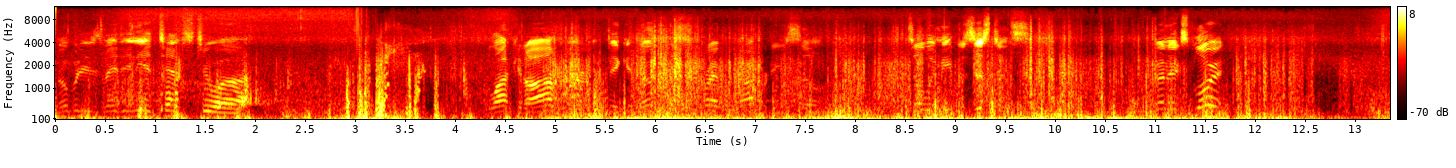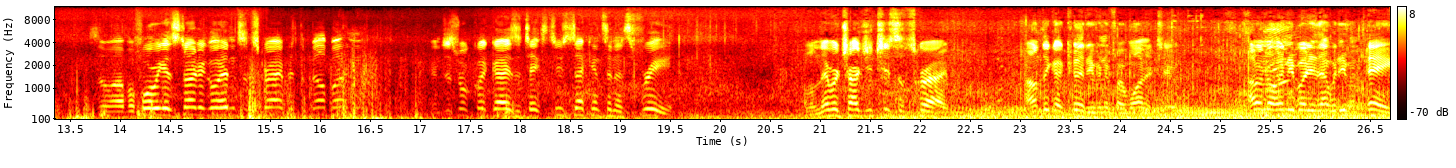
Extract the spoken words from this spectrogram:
Nobody's made any attempts to uh, block it off or make it known this is private property. So until we meet resistance, we're gonna explore it. So uh, before we get started, go ahead and subscribe, hit the bell button. Just real quick guys, it takes two seconds and it's free. I'll never charge you to subscribe. I don't think I could even if I wanted to. I don't know anybody that would even pay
